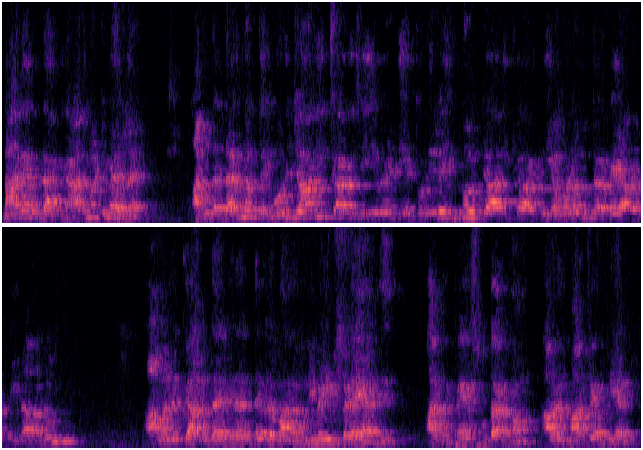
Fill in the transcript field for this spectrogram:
நானே உண்டாக்கினேன். அது மட்டுமே இல்லை. அந்த தர்மத்தை ஒரு ஜாதிக்காரன் செய்ய வேண்டிய தொழிலை இன்னொரு ஜாதிக்காரன் எவ்வளவு திறமையாக செய்தாலும் அவனுக்கு அந்த வித- எந்த விதமான உரிமையும் கிடையாது. அதுக்கு பேர் சுதர்மம் அவனுக்கு மாற்றவே முடியாது.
